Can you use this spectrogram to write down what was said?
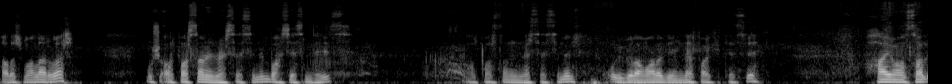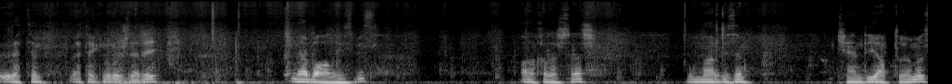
çalışmalar var. Muş Alparslan Üniversitesi'nin bahçesindeyiz. Alparslan Üniversitesi'nin Uygulamalı Bilimler Fakültesi hayvansal üretim ve teknolojileri ne bağlıyız biz? Arkadaşlar bunlar bizim kendi yaptığımız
